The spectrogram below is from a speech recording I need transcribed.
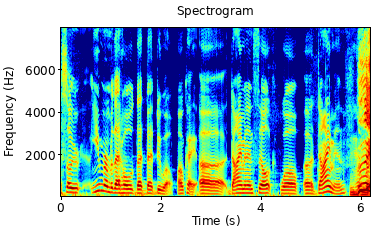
so you're- remember that whole that that duo? Okay, uh, Diamond and Silk. Well, uh, Diamond, her,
